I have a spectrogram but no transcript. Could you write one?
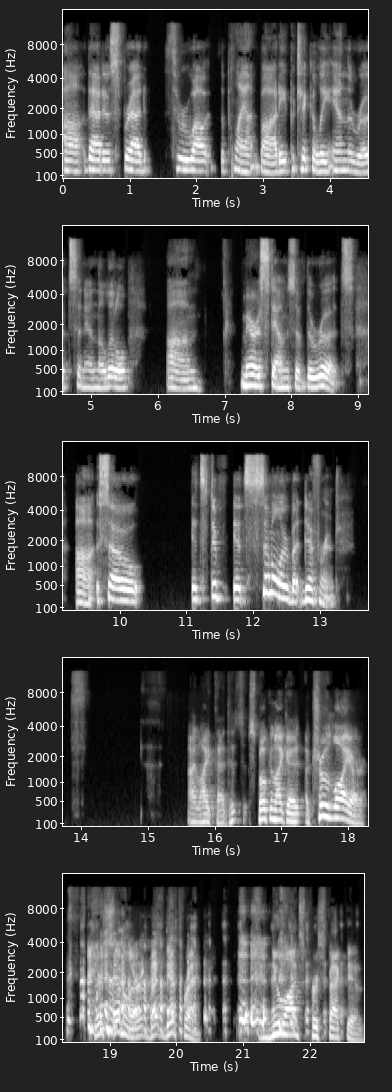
uh, that is spread throughout the plant body, particularly in the roots and in the little um, meristems of the roots. Uh, so it's diff- it's similar but different. I like that. It's spoken like a, a true lawyer. We're similar but different. A nuanced perspective.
